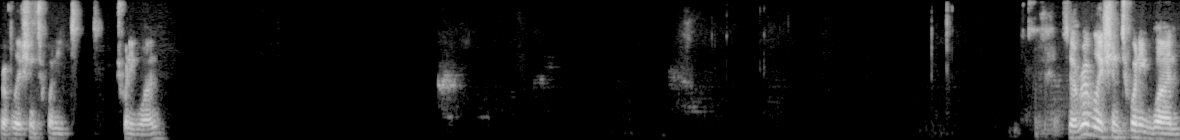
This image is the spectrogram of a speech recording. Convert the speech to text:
Revelation 20, 21? So Revelation 21,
